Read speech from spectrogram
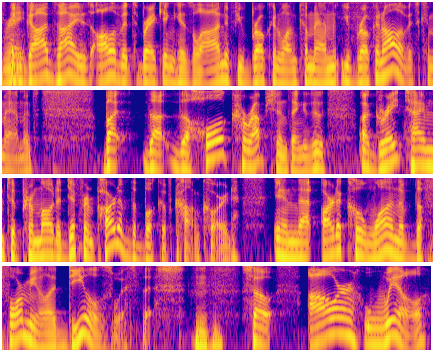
Yeah, right. In God's eyes, all of it's breaking His law, and if you've broken one commandment, you've broken all of His commandments. But the the whole corruption thing is a great time to promote a different part of the Book of Concord. In that Article One of the formula deals with this. Mm-hmm. So our will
